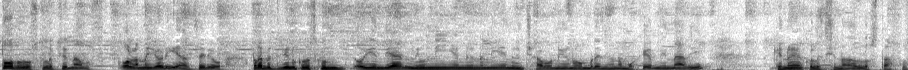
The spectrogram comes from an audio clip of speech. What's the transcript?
todos los coleccionamos. O la mayoría, en serio. Realmente yo no conozco hoy en día ni un niño, ni una niña, ni un chavo, ni un hombre, ni una mujer, ni nadie que no haya coleccionado los tazos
